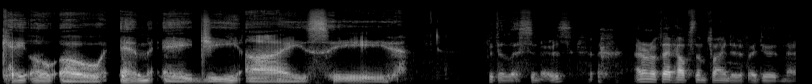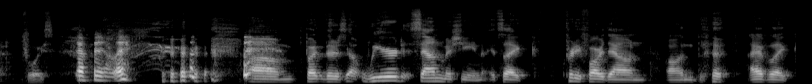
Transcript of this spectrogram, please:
k-o-o k-o-o m-a-g-i-c For the listeners, I don't know if that helps them find it if I do it in that voice. Definitely. um, but there's a weird sound machine. It's like pretty far down on the. I have like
